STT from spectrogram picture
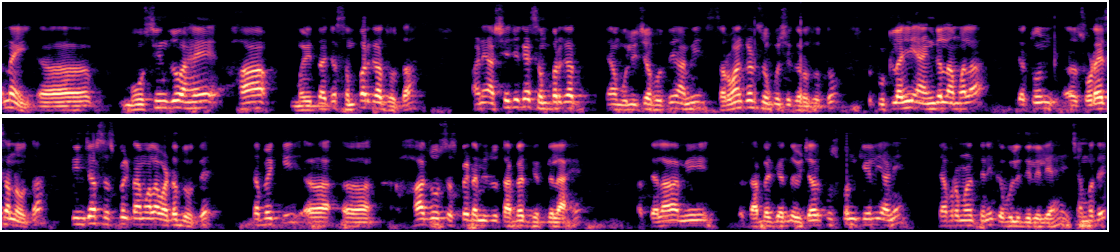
नाही मोहसिन जो आहे हा मैताच्या संपर्कात होता. आणि असे जे काही संपर्कात त्या मुलीच्या होते आम्ही सर्वांकडे चौकशी करत होतो. तर कुठलाही अँगल आम्हाला त्यातून सोडायचा नव्हता. तीन चार सस्पेक्ट आम्हाला वाटत होते. त्यापैकी हा जो सस्पेक्ट आम्ही जो ताब्यात घेतलेला आहे त्याला आम्ही ताब्यात घेतलं विचारपूस पण केली आणि त्याप्रमाणे त्यांनी कबुली दिलेली आहे. याच्यामध्ये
